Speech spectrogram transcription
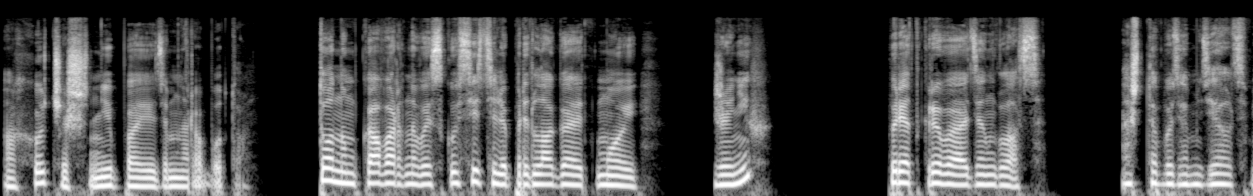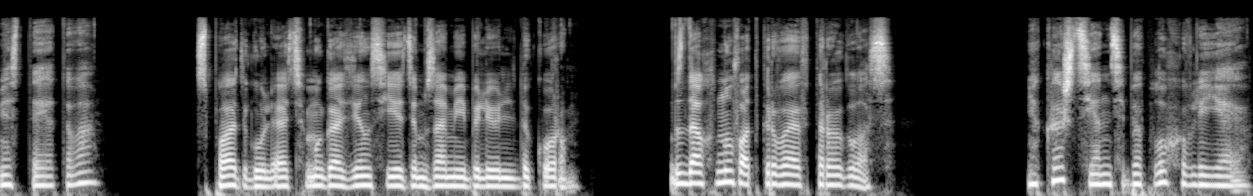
«А хочешь, не поедем на работу?» Тоном коварного искусителя предлагает мой жених, приоткрывая один глаз. А что будем делать вместо этого? Спать, гулять, в магазин съедем за мебелью или декором. Вздохнув, открывая второй глаз. Мне кажется, я на тебя плохо влияю.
